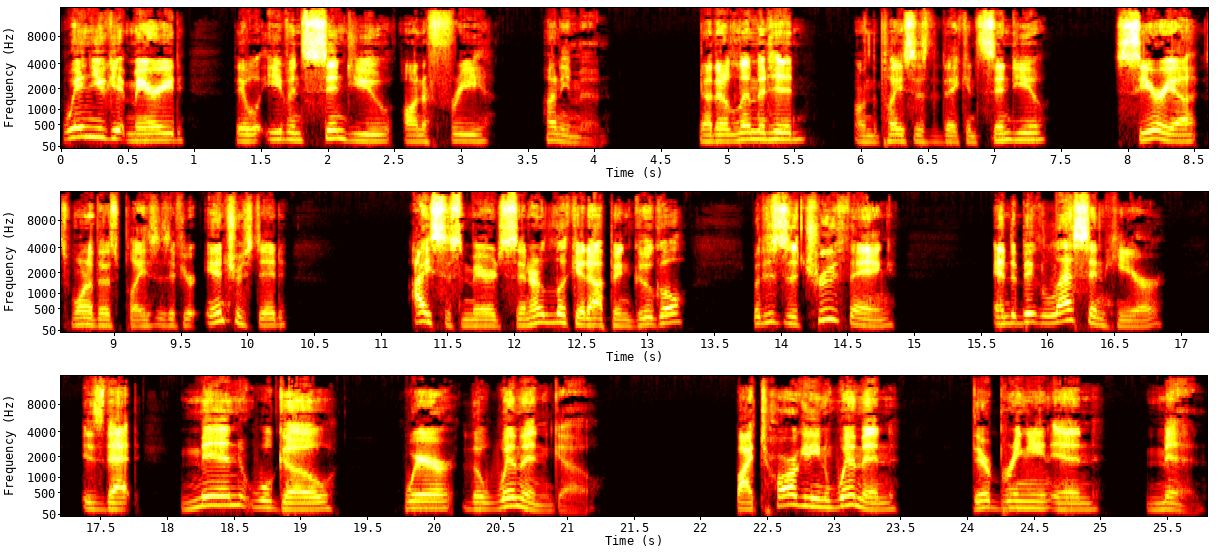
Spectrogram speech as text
When you get married, they will even send you on a free honeymoon. Now, they're limited on the places that they can send you. Syria is one of those places. If you're interested, ISIS Marriage Center, look it up in Google. But this is a true thing. And the big lesson here is that men will go where the women go. By targeting women, they're bringing in men.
